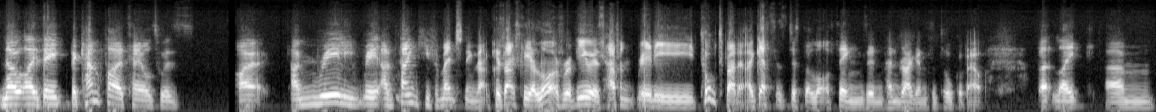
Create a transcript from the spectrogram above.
No, I think the campfire tales was I I'm really, really, and thank you for mentioning that because actually a lot of reviewers haven't really talked about it. I guess there's just a lot of things in Pendragon to talk about, but like um,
